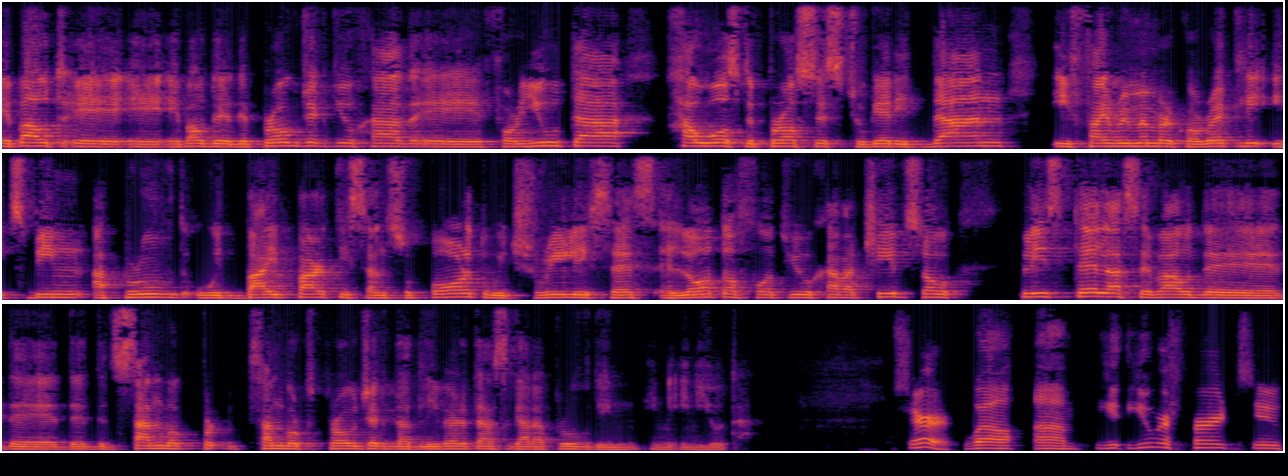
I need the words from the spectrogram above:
about uh, about the, the project you had uh, for Utah. How was the process to get it done? If I remember correctly, it's been approved with bipartisan support, which really says a lot of what you have achieved. So please tell us about the the, the, the sandbox sandbox project that Libertas got approved in, in, in Utah. Sure. Well, um, you, you referred to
